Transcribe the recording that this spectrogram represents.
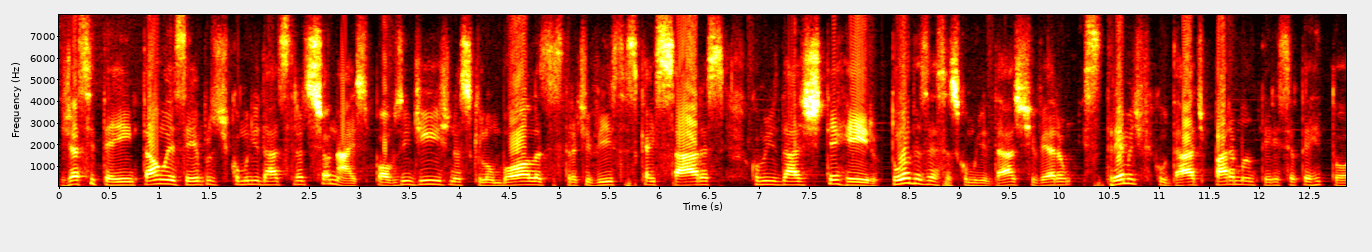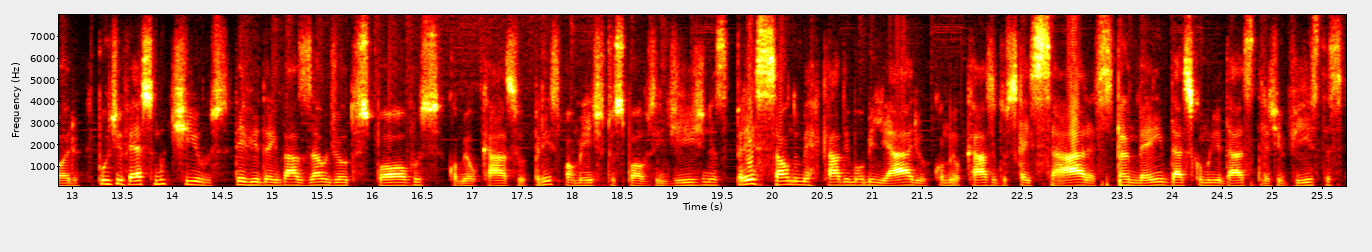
Já citei então exemplos de comunidades tradicionais, povos indígenas, quilombolas, extrativistas, caiçaras, comunidades de terreiro. Todas essas comunidades tiveram extrema dificuldade para manterem seu território por diversos motivos, devido à invasão de outros povos, como é o caso principalmente dos povos indígenas, pressão do mercado imobiliário, como é o caso dos caiçaras, também das comunidades extrativistas,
